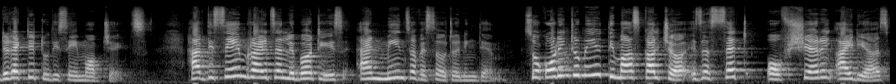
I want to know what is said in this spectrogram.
directed to the same objects, have the same rights and liberties and means of ascertaining them. So according to me, the mass culture is a set of sharing ideas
